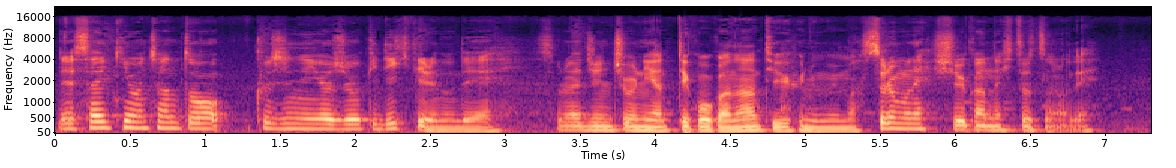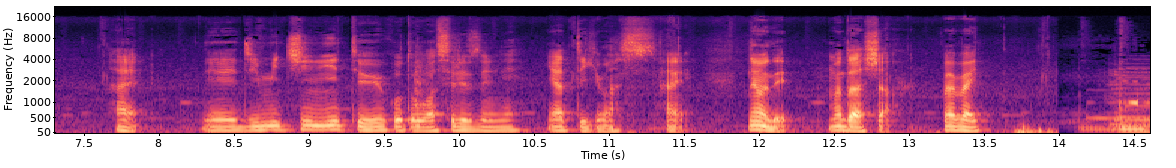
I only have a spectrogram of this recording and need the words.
で、最近はちゃんと9時に4時起きできてるので、それは順調にやっていこうかなというふうに思います。それもね、習慣の一つなので、はい。で、地道にということを忘れずにね、やっていきます。はい。なので、また明日。バイバイ。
